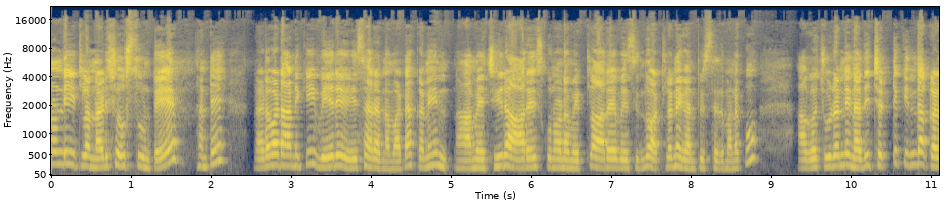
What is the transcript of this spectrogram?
నుండి ఇట్లా నడిచి వస్తుంటే అంటే నడవడానికి వేరే వేశారన్నమాట. కానీ ఆమె చీర ఆరేసుకునడం ఎట్లా ఆరేవేసిందో అట్లనే కనిపిస్తుంది మనకు. అగో చూడండి నది చెట్టు కింద అక్కడ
